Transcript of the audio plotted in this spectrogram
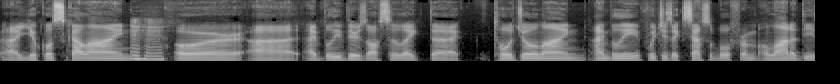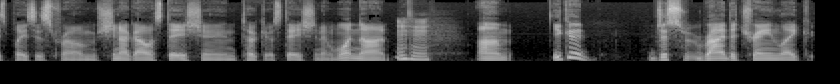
uh, Yokosuka line, or uh, I believe there's also like the Tojo line, I believe, which is accessible from a lot of these places, from Shinagawa Station, Tokyo Station, and whatnot. Hmm. Um, you could just ride the train like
